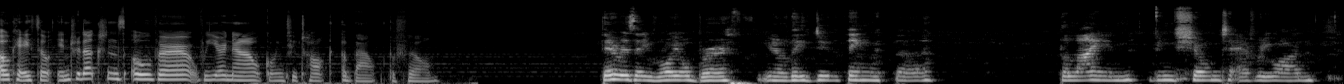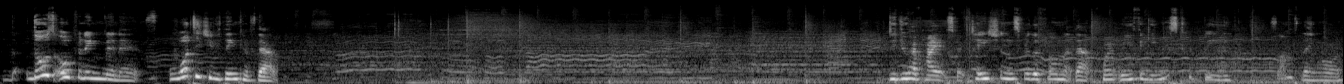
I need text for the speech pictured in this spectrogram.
Okay, so introduction's over. We are now going to talk about the film there is a royal birth. You know, they do the thing with the the lion being shown to everyone. Th- those opening minutes, what did you think of that? Did you have high expectations for the film at that point? Were you thinking this could be something or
